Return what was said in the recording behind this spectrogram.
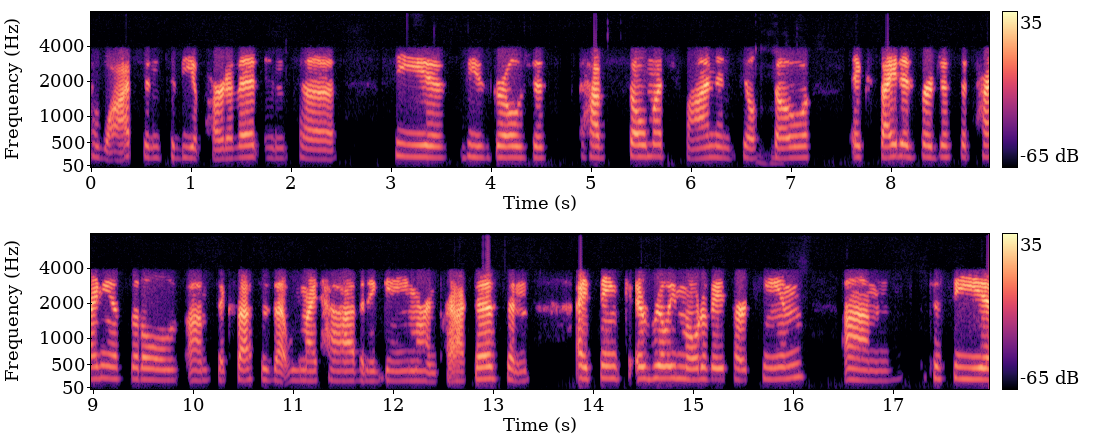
to watch and to be a part of it and to see these girls just have so much fun and feel mm-hmm. so excited for just the tiniest little um, successes that we might have in a game or in practice and I think it really motivates our team um, to see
